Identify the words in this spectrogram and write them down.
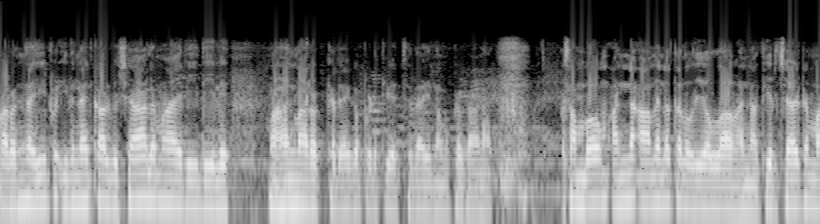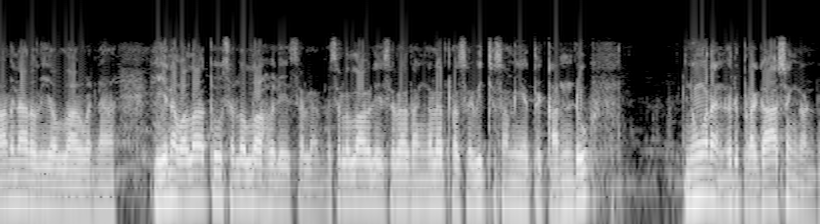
പറഞ്ഞ ഈ ഇതിനേക്കാൾ വിശാലമായ രീതിയിൽ മഹാന്മാരൊക്കെ രേഖപ്പെടുത്തി വെച്ചതായി നമുക്ക് കാണാം. സംഭവം അന്ന ആമിനത്ത് റളിയല്ലാഹു അന്ന തീർച്ചയായിട്ടും ആമിന റളിയല്ലാഹു അന്ന ഹീന വലാത്തു സല്ലല്ലാഹു അലൈഹി സ്വലാം സല്ലാഹു അലൈഹി സ്വലാ തങ്ങളെ പ്രസവിച്ച സമയത്ത് കണ്ടു. നൂറൻ ഒരു പ്രകാശം കണ്ടു.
